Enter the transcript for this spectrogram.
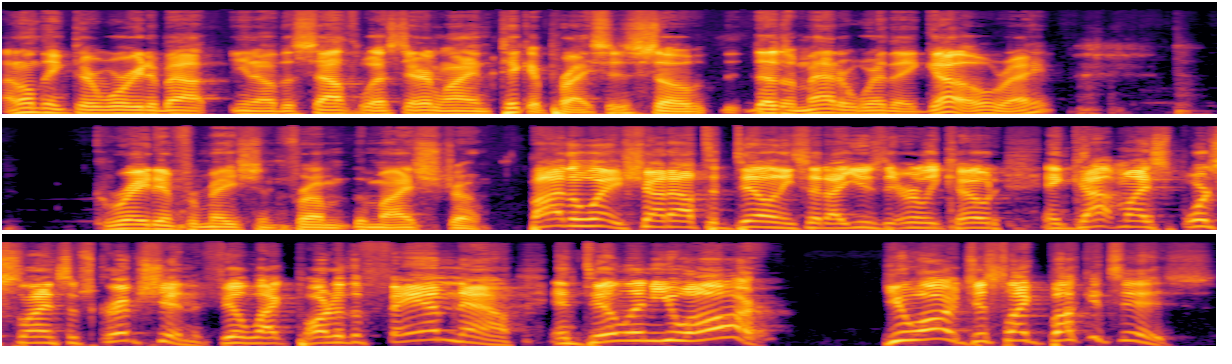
I don't think they're worried about, you know, the Southwest airline ticket prices. So it doesn't matter where they go, right? Great information from the maestro. By the way, shout out to Dylan. He said, I used the early code and got my Sportsline subscription. Feel like part of the fam now. And Dylan, you are. You are, just like Buckets is.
